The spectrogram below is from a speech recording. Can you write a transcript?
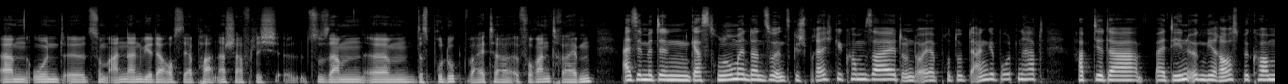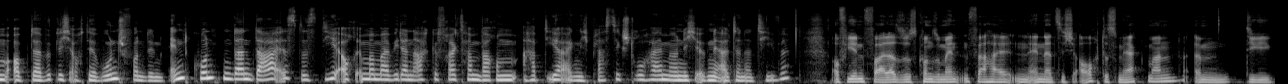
ähm, und äh, zum anderen wir da auch sehr partnerschaftlich äh, zusammen ähm, das Produkt weiter äh, vorantreiben. Als ihr mit den Gastronomen dann so ins Gespräch gekommen seid und euer Produkt angeboten habt, habt ihr da bei denen irgendwie rausbekommen, ob da wirklich auch der Wunsch von den Endkunden dann da ist, dass die auch immer mal wieder nachgefragt haben, warum habt ihr eigentlich Plastikstrohhalme und nicht irgendeine Alternative? Auf jeden Fall. Also das Konsumentenverhalten ändert sich auch, das merkt man. Ähm, die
